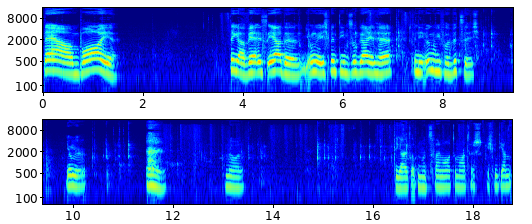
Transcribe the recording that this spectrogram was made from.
Damn, boy. Digga, wer ist er denn? Junge, ich finde ihn so geil, hä? Ich finde ihn irgendwie voll witzig. Junge. Lol. Digga, als ob nur zweimal automatisch. Ich finde die an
